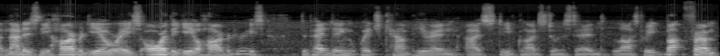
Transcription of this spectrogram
and that is the Harvard Yale race or the Yale Harvard race, depending which camp you're in, as Steve Gladstone said last week. But from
